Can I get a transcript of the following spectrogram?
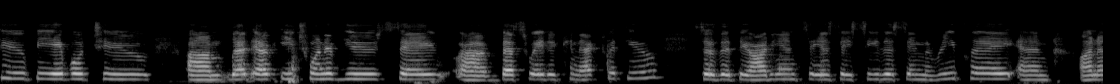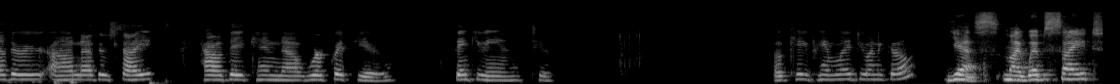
to be able to um, let each one of you say uh, best way to connect with you so that the audience, as they see this in the replay and on other, on other sites, how they can uh, work with you. Thank you, Ian, too. Okay, Pamela, do you want to go? Yes, my website,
